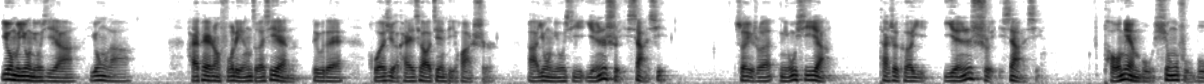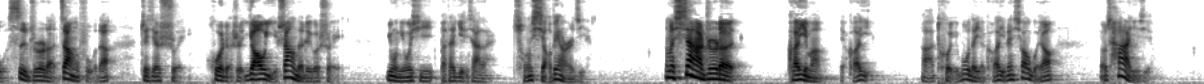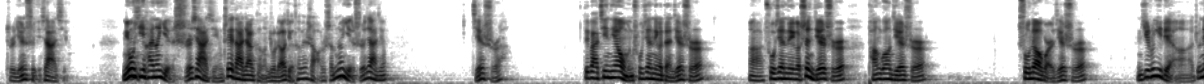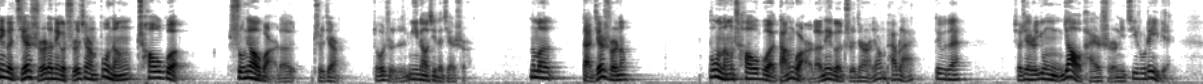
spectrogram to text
用没用牛膝啊？用啦，还配上茯苓泽泻呢，对不对？活血开窍、健脾化湿，啊，用牛膝引水下泻。所以说牛膝呀，它是可以引水下行，头面部、胸腹部、四肢的脏腑的这些水，或者是腰以上的这个水，用牛膝把它引下来，从小便而解。那么下肢的可以吗？也可以。啊，腿部的也可以，但效果要要差一些。这是引水下行，牛膝还能引食下行，这大家可能就了解特别少。什么叫引食下行？结石啊，对吧？今天我们出现那个胆结石啊，出现那个肾结石、膀胱结石、输尿管结石，你记住一点啊，就那个结石的那个直径不能超过输尿管的直径，这我指的是泌尿系的结石。那么胆结石呢，不能超过胆管的那个直径，要不然排不来，对不对？所以这是用药排石，你记住这一点。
